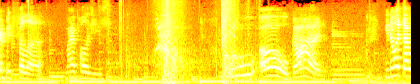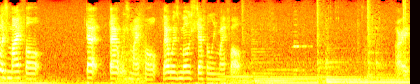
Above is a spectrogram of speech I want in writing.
There, big fella. My apologies. Oh, oh, God. You know what? That was my fault. That that was my fault. That was most definitely my fault. Alright.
